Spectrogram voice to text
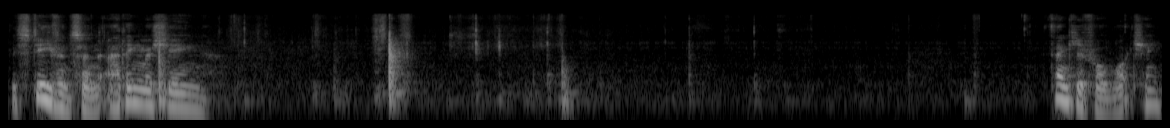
the Stevenson adding machine. Thank you for watching.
